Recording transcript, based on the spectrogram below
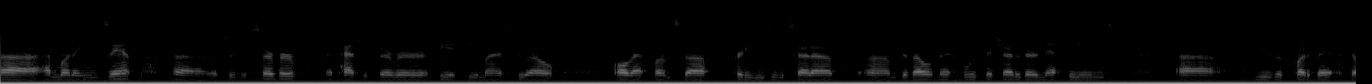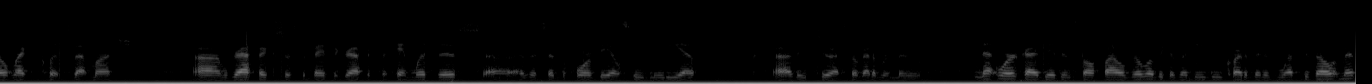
Uh, I'm running XAMPP, uh, which is a server, Apache server, PHP, MySQL, all that fun stuff. Pretty easy to set up. Um, development, Bluefish Editor, NetBeans. Uh, use this quite a bit. Don't like Eclipse that much. Um, graphics, just the basic graphics that came with this. Uh, as I said before, VLC Media. Uh, these two I still got to remove. Network, I did install FileZilla because I do do quite a bit of web development.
